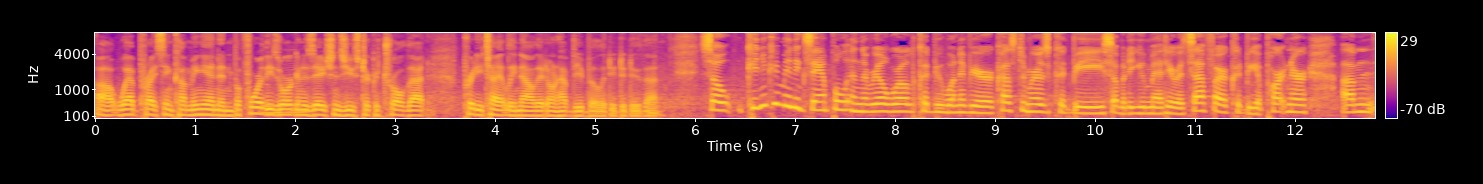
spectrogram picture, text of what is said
uh, web pricing coming in, and before these organizations used to control that pretty tightly. Now they don't have the ability to do that. So, can you give me an example in the real world? Could be one of your customers, could be somebody you met here at Sapphire, could be a partner. Um,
